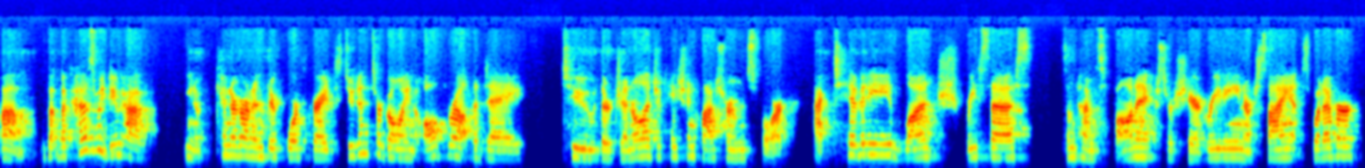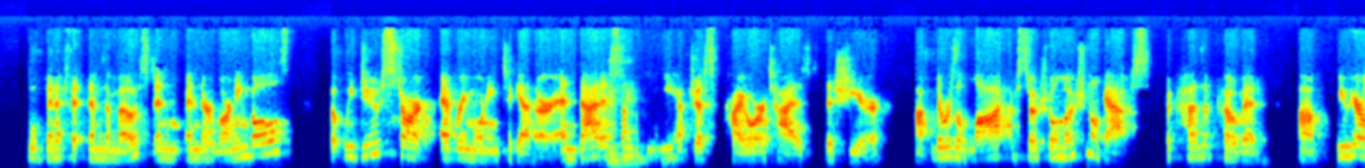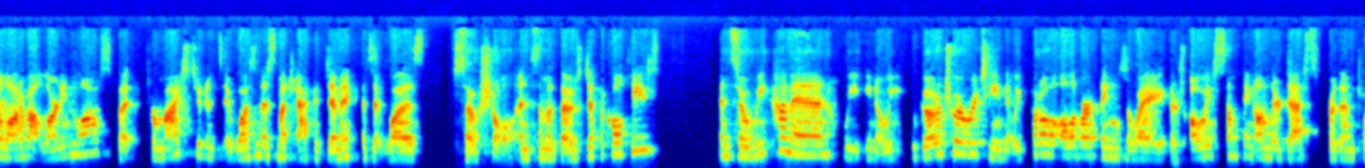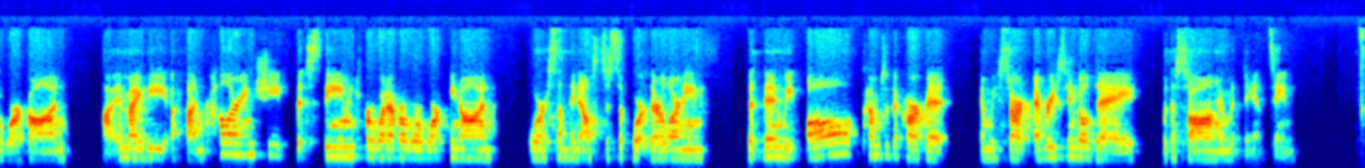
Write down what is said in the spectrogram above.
Um, but because we do have, you know, kindergarten through fourth grade, students are going all throughout the day to their general education classrooms for activity, lunch, recess, sometimes phonics or shared reading or science, whatever will benefit them the most and, and their learning goals. But we do start every morning together. And that is mm-hmm. something we have just prioritized this year. Uh, there was a lot of social emotional gaps because of COVID. Um, you hear a lot about learning loss, but for my students, it wasn't as much academic as it was social and some of those difficulties. And so we come in, we, you know, we, we go into a routine that we put all, all of our things away. There's always something on their desk for them to work on. Uh, it might be a fun coloring sheet that's themed for whatever we're working on or something else to support their learning. But then we all come to the carpet and we start every single day with a song and with dancing.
